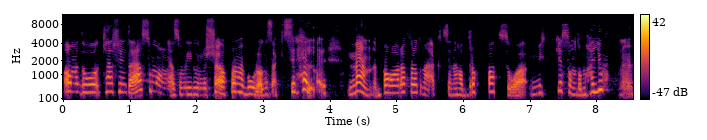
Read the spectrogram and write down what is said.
Ja, men då kanske det inte är så många som vill gå in och köpa de här bolagens aktier heller. Men bara för att de här aktierna har droppat så mycket som de har gjort nu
